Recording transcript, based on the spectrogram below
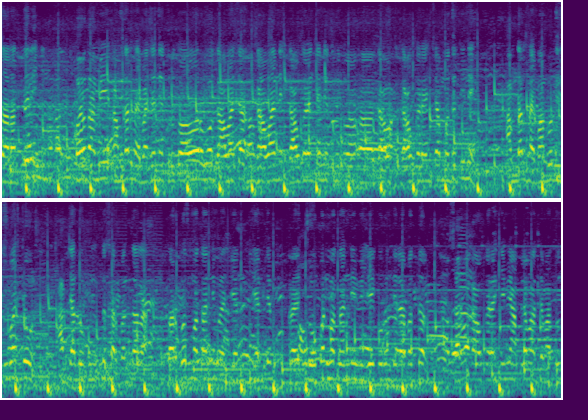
झाला तरी परत आम्ही आमदार साहेबांच्या नेतृत्वावर व गावाच्या गावाने गावकऱ्यांच्या नेतृत्व गाव गावकऱ्यांच्या मदतीने आमदार साहेबांवर विश्वास ठेवून आमच्या लोकमुक्त सरपंचाला भरघोस मतांनी जेम जेमतेम चोपन्न मतांनी विजय करून दिल्याबद्दल सर्व गावकऱ्यांचे मी आपल्या माध्यमातून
